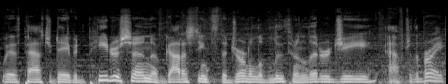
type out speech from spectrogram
with Pastor David Petersen of Gottesdienst, the Journal of Lutheran Liturgy, after the break.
